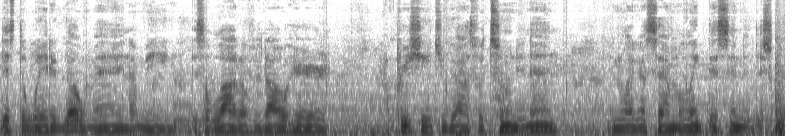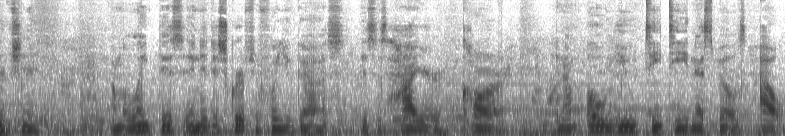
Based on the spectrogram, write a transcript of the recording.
that's the way to go, man. I mean, it's a lot of it out here. I appreciate you guys for tuning in. And like I said, I'm gonna link this in the description. I'm gonna link this in the description for you guys. This is Higher Car, and I'm O U T T, and that spells out.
